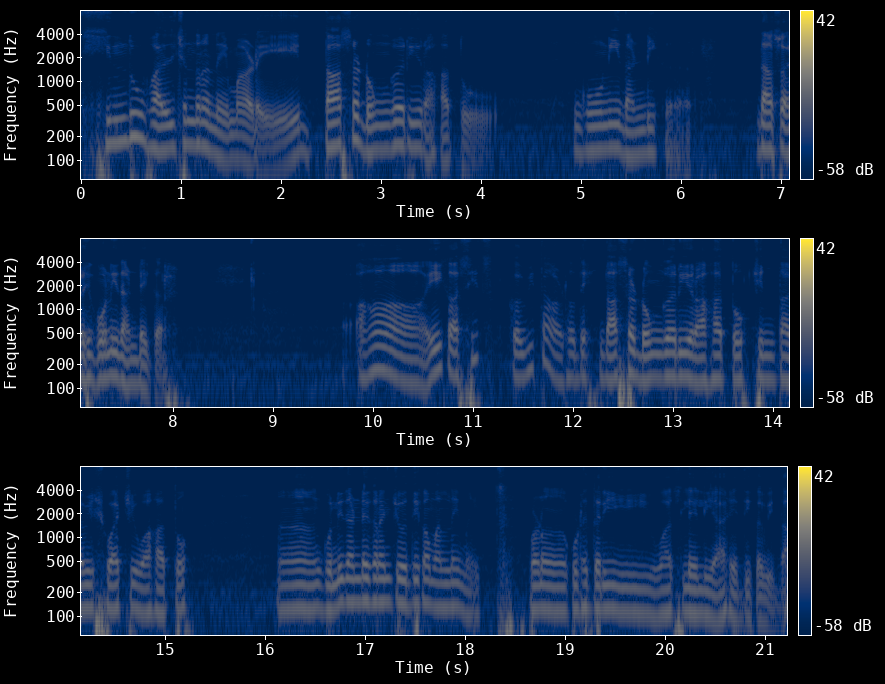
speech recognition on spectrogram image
हिंदू भालचंद्र नेमाडे दास डोंगरी राहतो. गोनी दांडीकर दा सॉरी गोनी दांडेकर. हां एक अशीच कविता आठवते. दास डोंगरी राहतो चिंता विश्वाची वाहतो. गुनी दांडेकरांची होती का मला नाही माहीत पण कुठेतरी वाचलेली आहे ती कविता.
